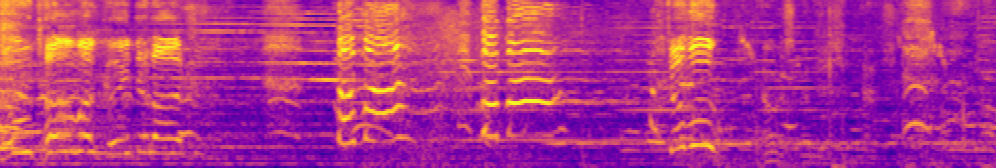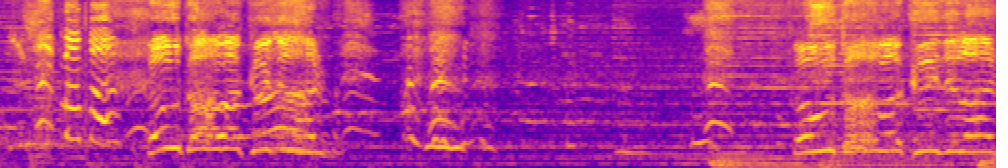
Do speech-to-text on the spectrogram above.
Davut ağama kıydılar. Baba! Baba! Çabuk. Baba! Davut ağama kıydılar. Davut ağama kıydılar.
